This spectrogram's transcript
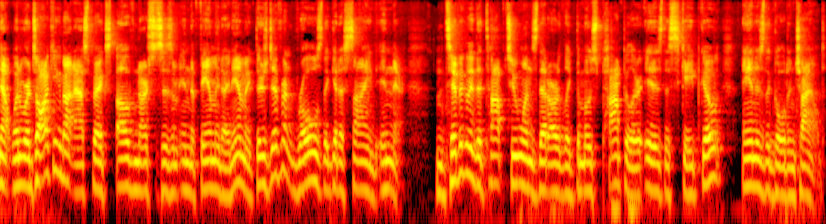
Now, when we're talking about aspects of narcissism in the family dynamic, there's different roles that get assigned in there. And typically, the top two ones that are like the most popular is the scapegoat and is the golden child.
